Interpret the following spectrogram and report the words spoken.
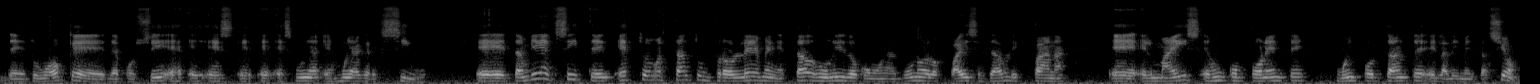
de tumor que de por sí es, es, muy, es muy, agresivo. también existen, esto no es tanto un problema en Estados Unidos como en algunos de los países de habla hispana, el maíz es un componente muy importante en la alimentación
